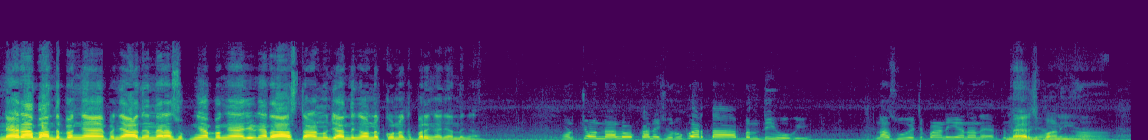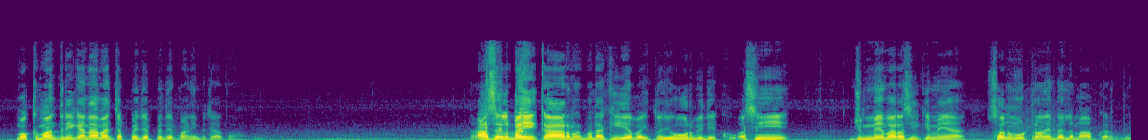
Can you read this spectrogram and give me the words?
ਨਹਿਰਾਂ ਬੰਦ ਪਈਆਂ ਪੰਜਾਬ ਦੀਆਂ ਨਹਿਰਾਂ ਸੁੱਕੀਆਂ ਪਈਆਂ ਜਿਹੜੀਆਂ ਰਾਜਸਥਾਨ ਨੂੰ ਜਾਂਦੀਆਂ ਉਹ ਨੱਕੋ ਨੱਕ ਭਰੀਆਂ ਜਾਂਦੀਆਂ। ਹੁਣ ਝੋਨਾ ਲੋਕਾਂ ਨੇ ਸ਼ੁਰੂ ਕਰਤਾ ਬੰਦੀ ਹੋ ਗਈ। ਨਾ ਸੂਏ ਚ ਪਾਣੀ ਆ ਨਾ ਨਹਿਰ ਚ ਨਹਿਰ 'ਚ। ਪਾਣੀ ਆ। ਮੁੱਖ ਮੰਤਰੀ ਕਹਿੰਦਾ ਮੈਂ ਚੱਪੇ ਚੱਪੇ ਤੇ ਪਾਣੀ ਬਚਾਤਾ ਅਸਲ ਬਈ ਕਾਰਨ ਪਤਾ ਕੀ ਆ ਬਾਈ ਤੁਸੀਂ ਹੋਰ ਵੀ ਦੇਖੋ। ਅਸੀਂ ਜ਼ਿੰਮੇਵਾਰ ਅਸੀਂ ਕਿਵੇਂ ਆ? ਸਾਨੂੰ ਮੋਟਰਾਂ ਦੇ ਬਿੱਲ ਮਾਫ ਕਰਤੇ।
